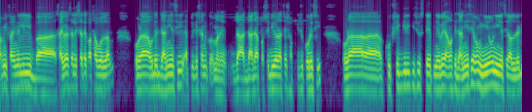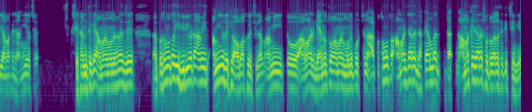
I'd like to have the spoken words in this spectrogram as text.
আমি ফাইনালি সাইবার সেলের সাথে কথা বললাম। ওরা ওদের জানিয়েছি অ্যাপ্লিকেশন মানে যা যা যা প্রসিডিওর আছে সব কিছু করেছি। ওরা খুব শিগগিরই কিছু স্টেপ নেবে আমাকে জানিয়েছে এবং নিয়েও নিয়েছে অলরেডি আমাকে জানিয়েছে সেখান থেকে আমার মনে হয় যে প্রথমত এই ভিডিওটা আমি, আমিও দেখে অবাক হয়েছিলাম। আমি তো, আমার জ্ঞানও তো আমার মনে পড়ছে না। আর প্রথমত আমার যারা, যাকে আমরা আমাকে যারা ছোটবেলা থেকে চেনে,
